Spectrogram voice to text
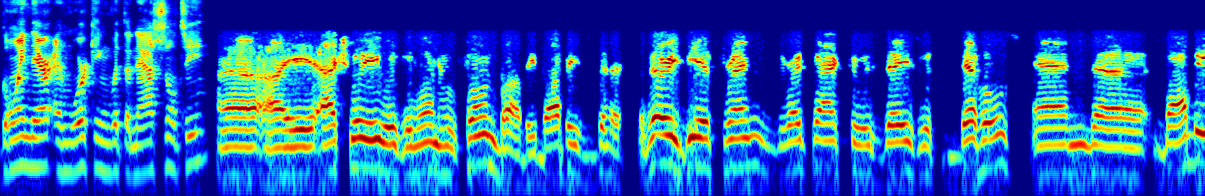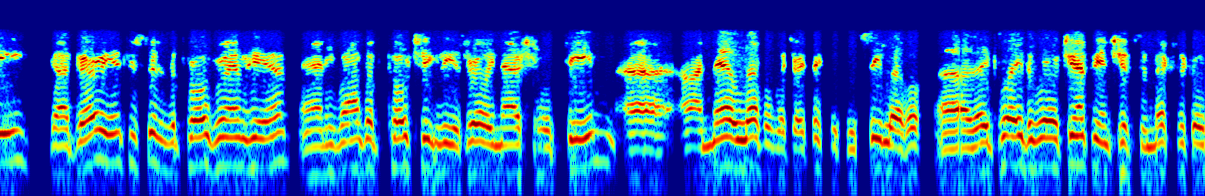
going there and working with the national team? Uh, I actually was the one who phoned Bobby. Bobby's been a, very dear friend right back to his days with Devils. And uh, Bobby got very interested in the program here, and he wound up coaching the Israeli national team uh, on their level, which I think was the C level. Uh, they played the World Championships in Mexico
